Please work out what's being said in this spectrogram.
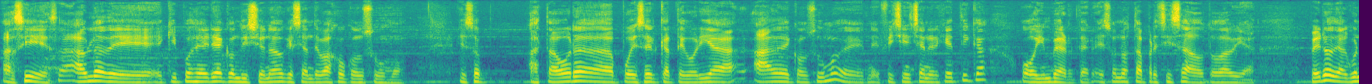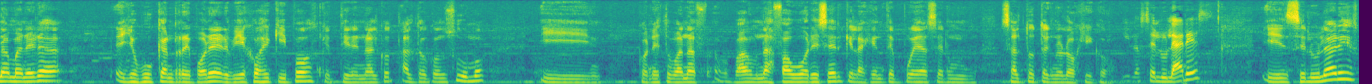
Así es, habla de equipos de aire acondicionado que sean de bajo consumo. Eso hasta ahora puede ser categoría A de consumo, de eficiencia energética o inverter, eso no está precisado todavía. Pero de alguna manera ellos buscan reponer viejos equipos que tienen alto, consumo y con esto van a, van a favorecer que la gente pueda hacer un salto tecnológico. ¿Y los celulares? Y en celulares,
